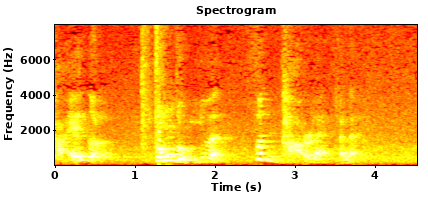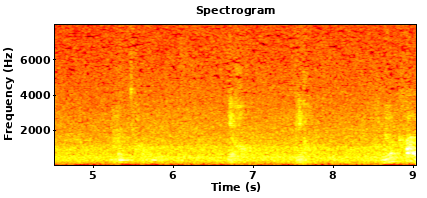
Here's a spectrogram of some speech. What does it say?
孩子了？种种疑问纷沓而来，全来了。你好，你好，你要看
